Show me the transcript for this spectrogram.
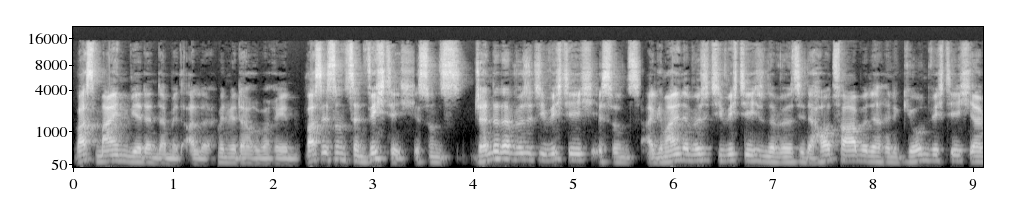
was meinen wir denn damit alle, wenn wir darüber reden? Was ist uns denn wichtig? Ist uns Gender Diversity wichtig? Ist uns allgemeine Diversity wichtig? Ist Diversity der Hautfarbe, der Religion wichtig? Ja,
